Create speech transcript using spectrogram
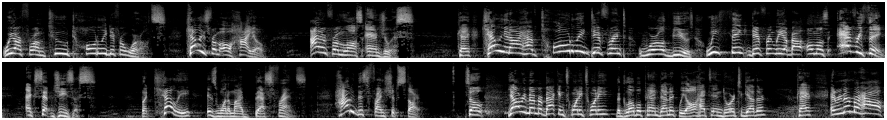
We are from two totally different worlds. Kelly's from Ohio. I am from Los Angeles. Okay? Kelly and I have totally different worldviews. We think differently about almost everything except Jesus. But Kelly is one of my best friends. How did this friendship start? So, y'all remember back in 2020, the global pandemic we all had to endure together? Okay? And remember how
